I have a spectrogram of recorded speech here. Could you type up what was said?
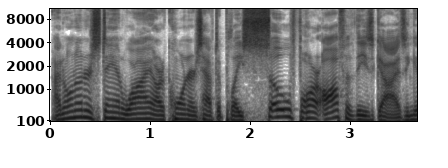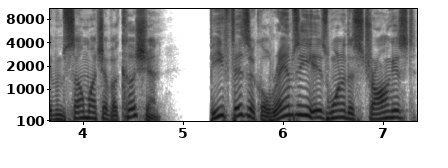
I don't understand why our corners have to play so far off of these guys and give them so much of a cushion. Be physical. Ramsey is one of the strongest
